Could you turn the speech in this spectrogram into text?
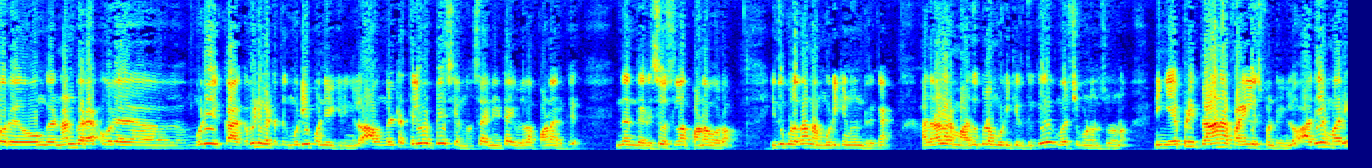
ஒரு உங்கள் நண்பரை ஒரு முடிவு வீடு கட்டத்துக்கு முடிவு பண்ணி வைக்கிறீங்களோ அவங்கள்ட்ட தெளிவாக பேசிடணும். சார் என்கிட்ட இவ்வளோ பணம் இருக்குது இந்த இந்த ரிசோர்ஸ்லாம் பணம் வரும். இதுக்குள்ளே தான் நான் முடிக்கணும்னு இருக்கேன். அதனால நம்ம அதுக்குள்ளே முடிக்கிறதுக்கு முயற்சி பண்ணணும்னு சொல்லணும். நீங்கள் எப்படி பிளானை ஃபைனலைஸ் பண்ணுறீங்களோ அதே மாதிரி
